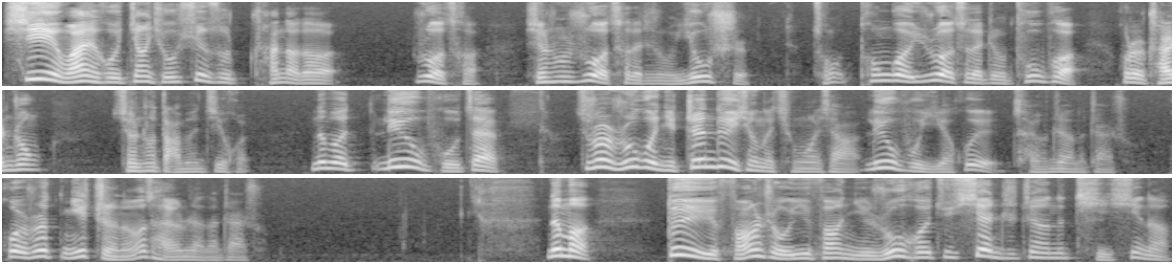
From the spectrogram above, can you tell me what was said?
吸引完以后，将球迅速传导到弱侧，形成弱侧的这种优势，从通过弱侧的这种突破或者传中，形成打门机会。那么利物浦在，就说如果你针对性的情况下，利物浦也会采用这样的战术。或者说你只能采用这样的战术。那么，对于防守一方，你如何去限制这样的体系呢？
